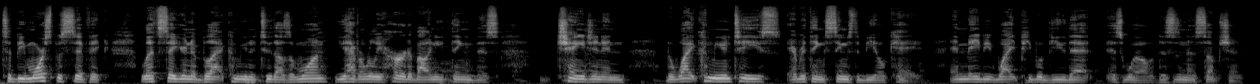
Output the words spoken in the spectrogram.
To be more specific, let's say you're in a black community in 2001, you haven't really heard about anything that's changing in the white communities, everything seems to be okay. And maybe white people view that as well. This is an assumption.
